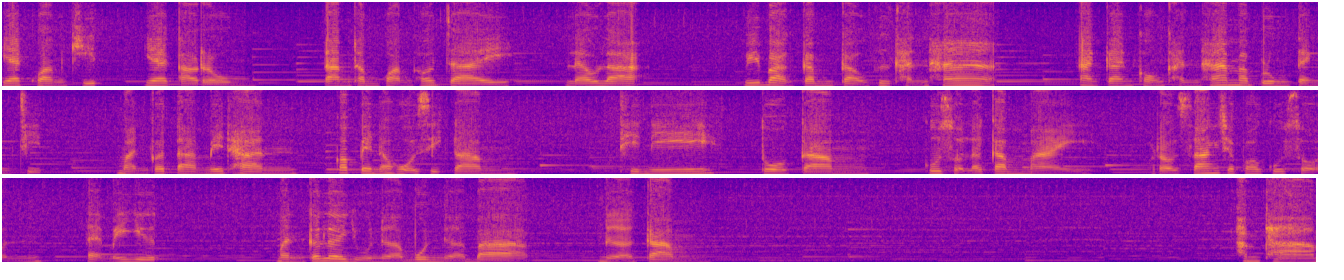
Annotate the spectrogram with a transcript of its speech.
แยกความคิด แยกอารมณ์ ตามทำความเข้าใจ แล้วละ วิบากกรรมเก่าคือขันห้า อาการของขันห้ามาปรุงแต่งจิต มันก็ตามไม่ทัน ก็เป็นอโหสิกรรม ทีนี้ ตัวกรรม กุศลกรรมใหม่ เราสร้างเฉพาะกุศล แต่ไม่ยึด มันก็เลยอยู่เหนือบุญเหนือบาป เหนือกรรม คำถาม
